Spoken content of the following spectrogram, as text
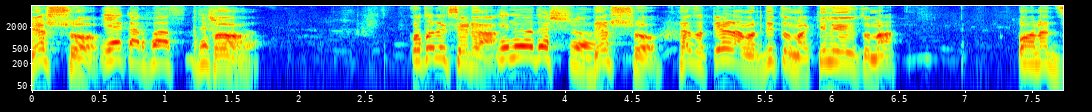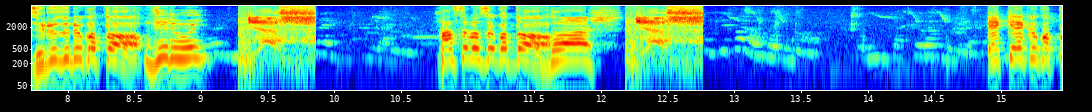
দেড়শো। এক আর পাঁচ দেড়শো। হ্যাঁ। কত লিখছে এটা? দেড়শো। দেড়শো? হ্যাঁ টেড় আমার দিত না কিলে দিত না। ও না জিরো জিরো কত? জিরুই। পাশে পাশে কত? দশ। একে একে কত?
